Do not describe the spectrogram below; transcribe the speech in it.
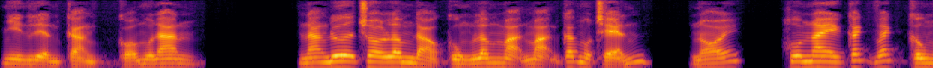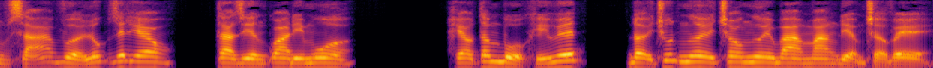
nhìn liền càng có muốn ăn. Nàng đưa cho Lâm Đảo cùng Lâm Mạn Mạn các một chén, nói, hôm nay cách vách công xã vừa lúc giết heo, ta riêng qua đi mua. Heo tâm bổ khí huyết, đợi chút ngươi cho ngươi ba mang điểm trở về.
